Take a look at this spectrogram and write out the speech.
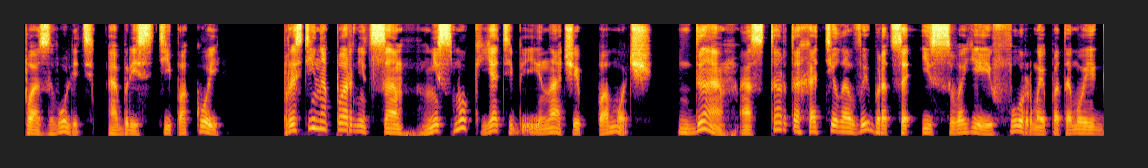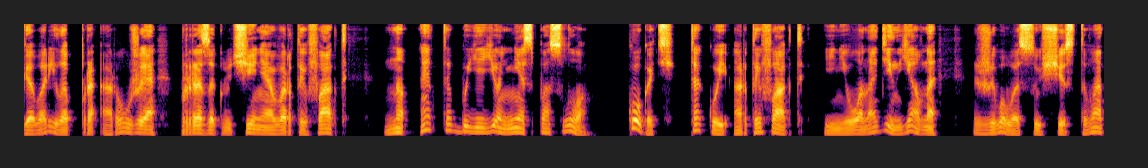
позволить обрести покой. Прости, напарница, не смог я тебе иначе помочь. Да, Астарта хотела выбраться из своей формы, потому и говорила про оружие, про заключение в артефакт, но это бы ее не спасло. Коготь – такой артефакт, и не он один явно. Живого существа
